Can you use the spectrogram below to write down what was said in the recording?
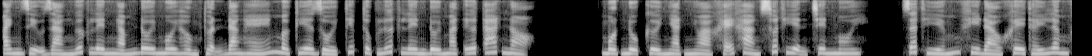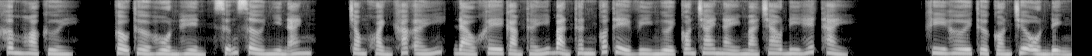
Anh dịu dàng ngước lên ngắm đôi môi hồng thuận đang hé mờ kia rồi tiếp tục lướt lên đôi mắt ướt át nọ. Một nụ cười nhạt nhòa khẽ khàng xuất hiện trên môi. Rất hiếm khi đào khê thấy lâm khâm hoa cười. Cậu thở hồn hển, sững sờ nhìn anh. Trong khoảnh khắc ấy, đào khê cảm thấy bản thân có thể vì người con trai này mà trao đi hết thảy. Khi hơi thở còn chưa ổn định,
